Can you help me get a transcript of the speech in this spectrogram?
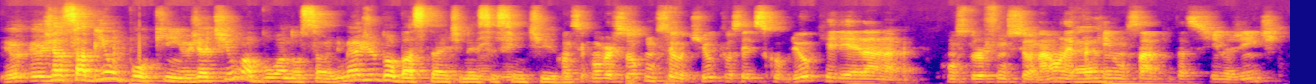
eu, eu já sabia um pouquinho, eu já tinha uma boa noção. Ele me ajudou bastante nesse Entendi. sentido. Quando você conversou com seu tio, que você descobriu que ele era consultor funcional, né? É. Para quem não sabe, que está assistindo a gente,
